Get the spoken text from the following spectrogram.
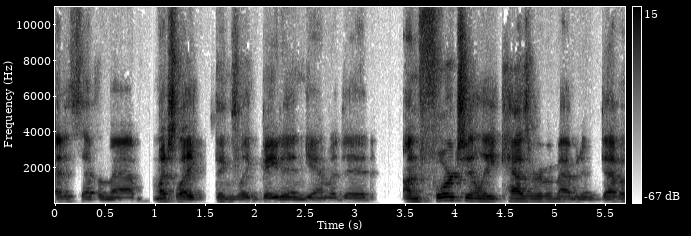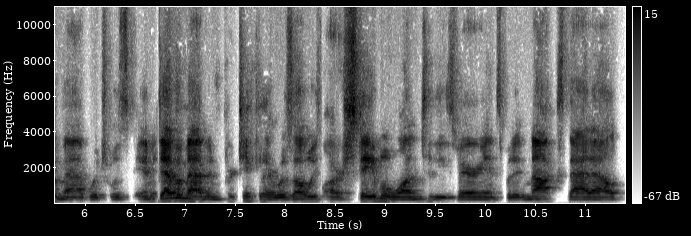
etesevimab, much like things like beta and gamma did, Unfortunately, casirivimab and imdevimab, which was imdevimab in particular, was always our stable one to these variants, but it knocks that out.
